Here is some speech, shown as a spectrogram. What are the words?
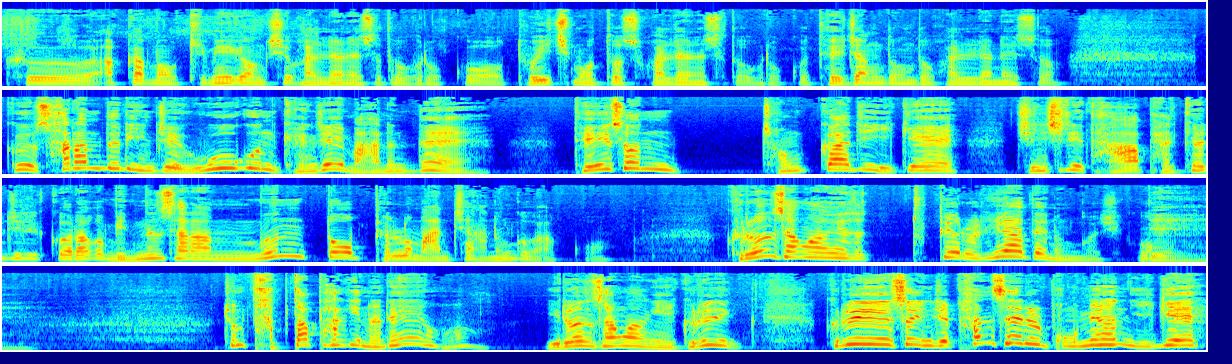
그 아까 뭐 김혜경 씨 관련해서도 그렇고 도이치모터스 관련해서도 그렇고 대장동도 관련해서 그 사람들이 이제 의혹은 굉장히 많은데 대선 전까지 이게 진실이 다 밝혀질 거라고 믿는 사람은 또 별로 많지 않은 것 같고 그런 상황에서 투표를 해야 되는 것이고 네. 좀 답답하기는 해요. 이런 상황이. 그래, 그래서 이제 판세를 보면 이게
